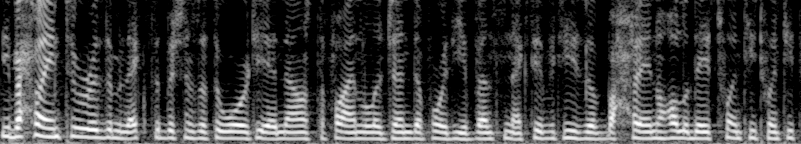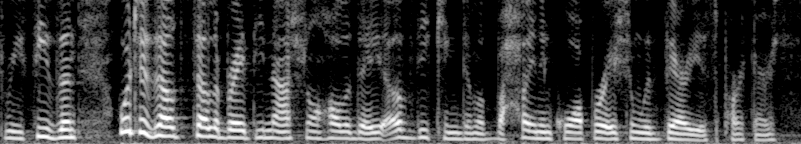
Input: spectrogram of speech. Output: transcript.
The Bahrain Tourism and Exhibitions Authority announced the final agenda for the events and activities of Bahrain Holidays 2023 season, which is held to celebrate the national holiday of the Kingdom of Bahrain in cooperation with various partners.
